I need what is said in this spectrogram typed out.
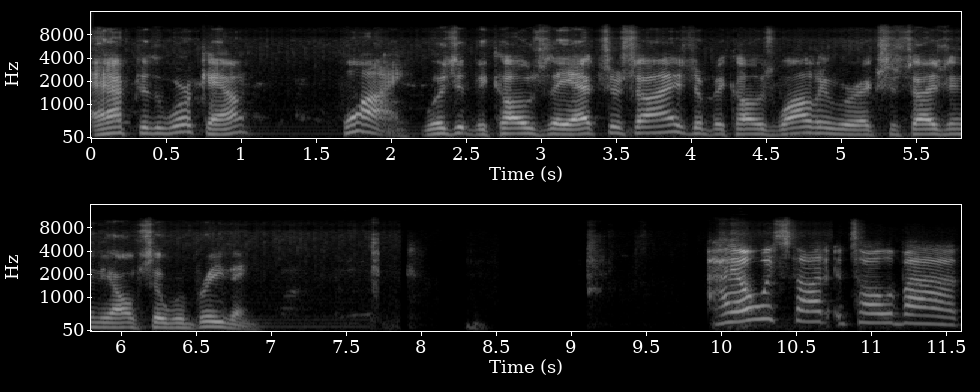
after the workout, why? Was it because they exercised or because while they were exercising, they also were breathing? I always thought it's all about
